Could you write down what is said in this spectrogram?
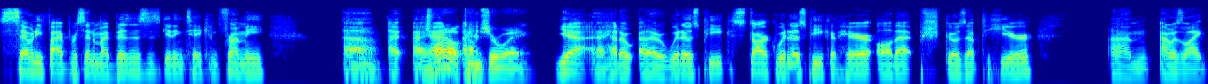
75% of my business is getting taken from me. Uh, I, I trial had, comes had, your way. Yeah, I had a, I had a widow's peak, stark widow's peak of hair. All that goes up to here. Um, I was like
